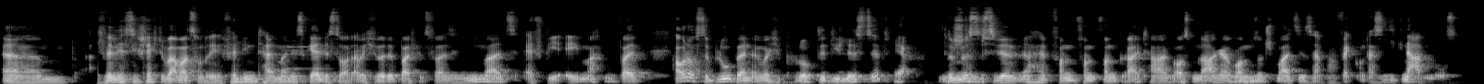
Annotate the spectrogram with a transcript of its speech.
Ähm, ich will jetzt nicht schlecht über Amazon reden, ich verdiene einen Teil meines Geldes dort, aber ich würde beispielsweise niemals FBA machen, weil out of the blue werden irgendwelche Produkte delistet. Ja. Du müsstest sie dann innerhalb von, von, von drei Tagen aus dem Lager räumen, sonst schmeißen sie es einfach weg. Und da sind die gnadenlos.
